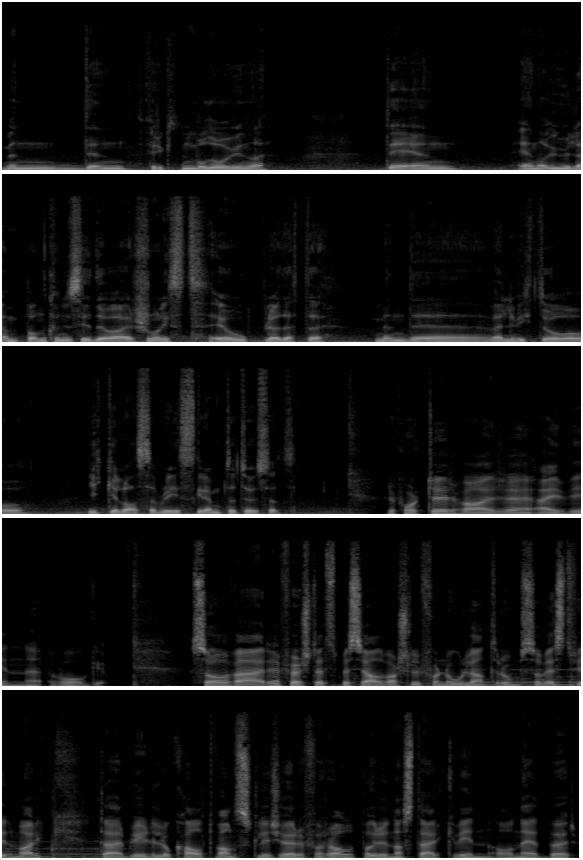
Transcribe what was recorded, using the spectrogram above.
men den frykten må du overvinne. Det er en, en av ulempene kan du si, det å være journalist, er å oppleve dette. Men det er veldig viktig å ikke la seg bli skremt til taushet. Reporter var eh, Eivind Våge. Så været. Først et spesialvarsel for Nordland, Troms og Vest-Finnmark. Der blir det lokalt vanskelige kjøreforhold pga. sterk vind og nedbør.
